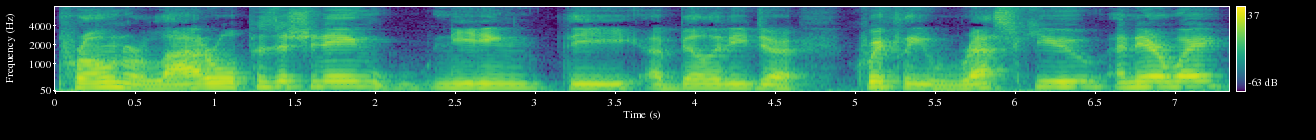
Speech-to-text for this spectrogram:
prone or lateral positioning, needing the ability to quickly rescue an airway.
